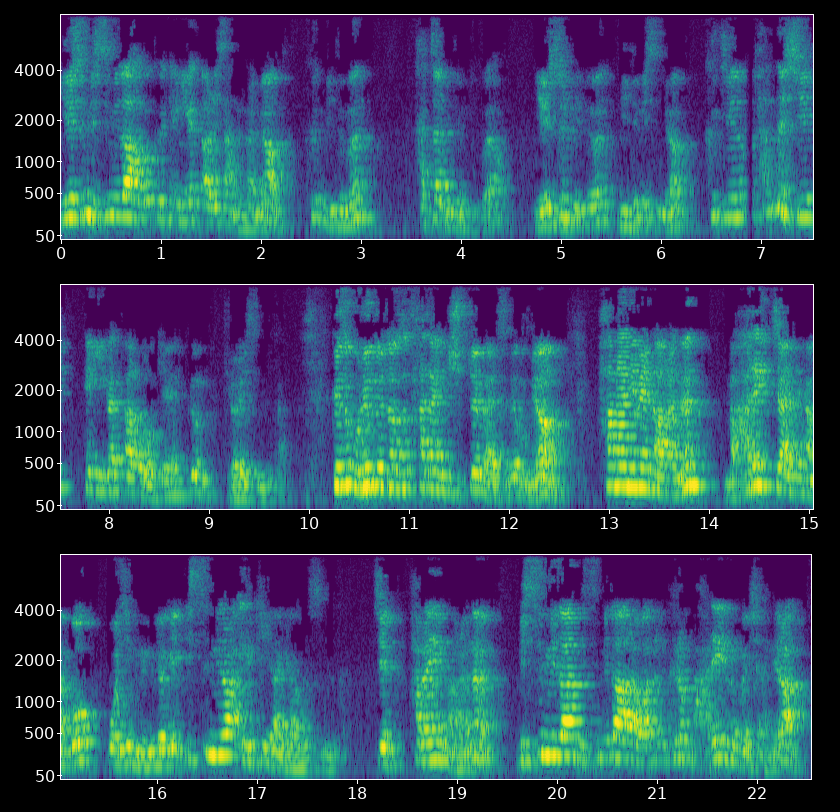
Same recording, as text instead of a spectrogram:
예수 믿습니다 하고 그 행위가 따르지 않는다면 그 믿음은 가짜 믿음이고요. 예수를 믿으면 믿음이 있으면 그 뒤에는 반드시 행위가 따라오게끔 되어 있습니다. 그래서 고린도전서 4장 20절 말씀에 보면 하나님의 나라는 말에 있지 아니하고 오직 능력에 있습니다 이렇게 이야기하고 있습니다. 즉 하나님의 나라는 믿습니다 믿습니다라고 하는 그런 말에 있는 것이 아니라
